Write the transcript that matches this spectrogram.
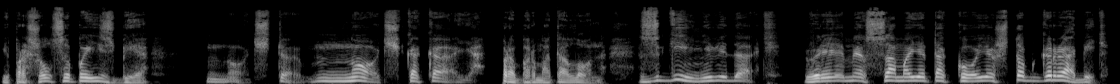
и прошелся по избе. «Ночь-то, ночь какая!» — пробормотал он. «Сги не видать! Время самое такое, чтоб грабить.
